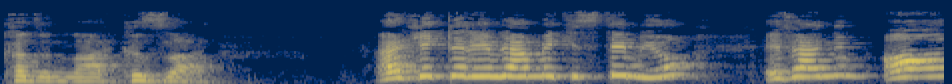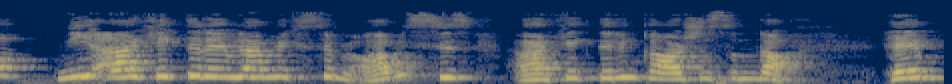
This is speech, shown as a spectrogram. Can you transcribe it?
kadınlar kızlar. Erkekler evlenmek istemiyor. Efendim aa niye erkekler evlenmek istemiyor? Abi siz erkeklerin karşısında hem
